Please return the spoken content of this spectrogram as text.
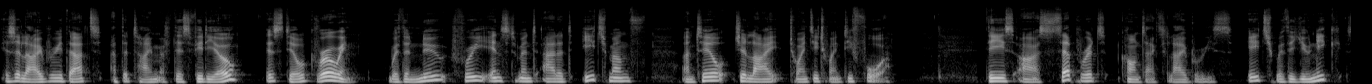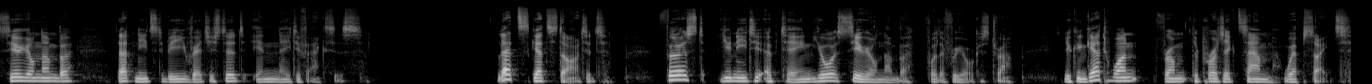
is a library that, at the time of this video, is still growing, with a new free instrument added each month until July 2024. These are separate Kontakt libraries, each with a unique serial number that needs to be registered in Native Access. Let's get started. First, you need to obtain your serial number for the Free Orchestra. You can get one from the Project SAM website.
